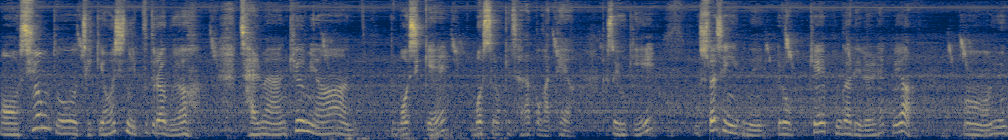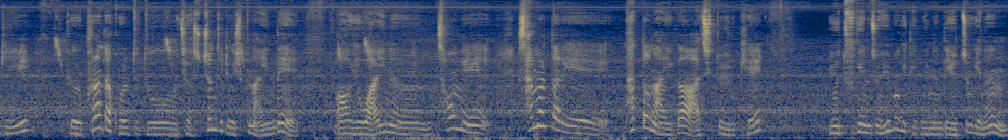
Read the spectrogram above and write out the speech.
어, 수영도 제게 훨씬 이쁘더라고요. 잘만 키우면 또 멋있게 멋스럽게 자랄 것 같아요. 그래서 여기 수다쟁이 분에 이렇게 분갈이를 했고요. 어, 여기 그 프라다 골드도 제가 추천드리고 싶은 아이인데 어, 요 아이는 처음에 3월 달에 탔던 아이가 아직도 이렇게 요두 개는 좀 회복이 되고 있는데 이쪽에는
